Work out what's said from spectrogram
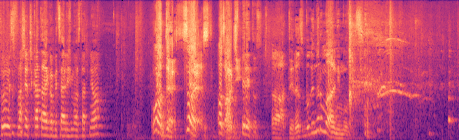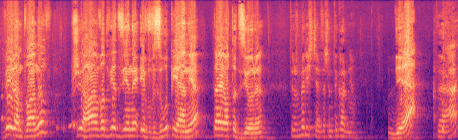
Tu jest flaszeczka, tak jak obiecaliśmy ostatnio. What the? Co jest? O co chodzi? Spirytus. A, teraz mogę normalnie mówić. Witam panów. Przyjechałem w odwiedziny i w złupienie tej oto dziury. Tu już byliście w zeszłym tygodniu. Nie? Tak?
